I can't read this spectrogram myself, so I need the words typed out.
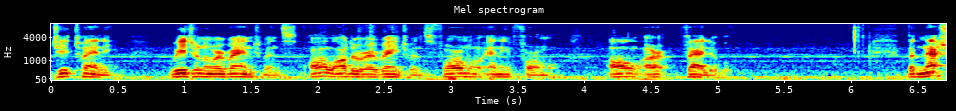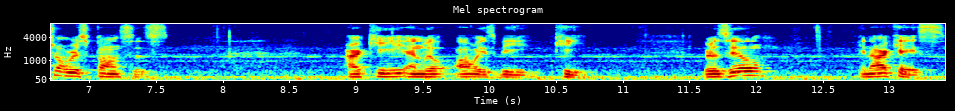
G20, regional arrangements, all other arrangements, formal and informal, all are valuable. But national responses are key and will always be key. Brazil, in our case,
